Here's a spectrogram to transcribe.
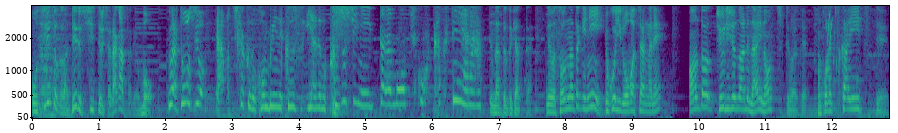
お釣りとかが出るシステムじゃなかったのよ、もう。うわ、どうしよういや、近くのコンビニで崩す。いや、でも崩しに行ったらもう遅刻確定やなってなった時あった。でもそんな時に、横にいるおばちゃんがね、あんた駐輪場のあれないの？つって言われて、これ使い？っつって、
